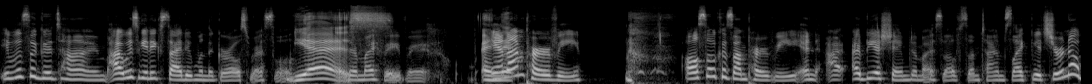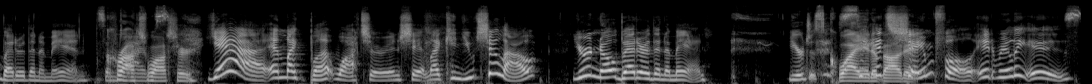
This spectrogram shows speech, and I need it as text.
it was a good time. I always get excited when the girls wrestle. Yes. They're my favorite. And, And, they- I'm pervy. also, because I'm pervy, and I, I'd be ashamed of myself sometimes. Like, bitch, you're no better than a man. Sometimes. crotch watcher. Yeah, and like butt watcher and shit. Like, can you chill out? You're no better than a man. You're just quiet it's about it. shameful. It really is.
